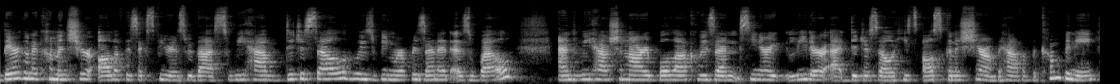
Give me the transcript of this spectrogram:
they're going to come and share all of this experience with us. We have Digicel, who is being represented as well. And we have Shanari Bullock, who is a senior leader at Digicel. He's also going to share on behalf of the company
